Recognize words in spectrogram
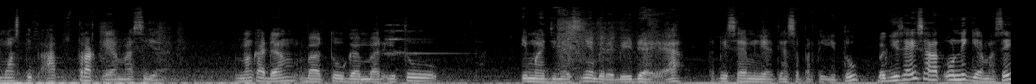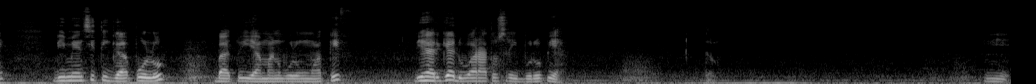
motif abstrak ya masih ya memang kadang batu gambar itu imajinasinya beda-beda ya. Tapi saya melihatnya seperti itu bagi saya sangat unik ya masih dimensi 30 batu Yaman wulung motif di harga 200 ribu rupiah. Tuh. Ini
